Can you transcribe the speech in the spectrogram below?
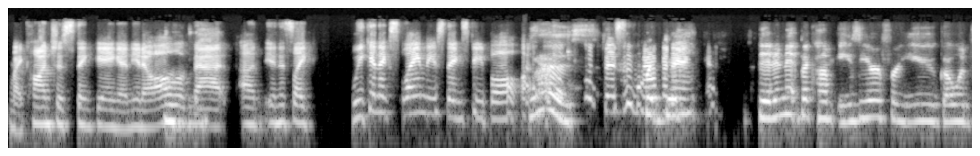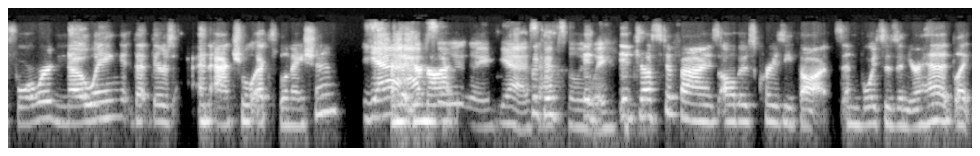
my conscious thinking and you know all mm-hmm. of that. Um, and it's like we can explain these things people. Yes. This is happening didn't it become easier for you going forward knowing that there's an actual explanation? Yeah absolutely not, yes because absolutely. it, it, justifies all those crazy thoughts and voices in your head like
